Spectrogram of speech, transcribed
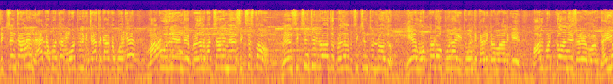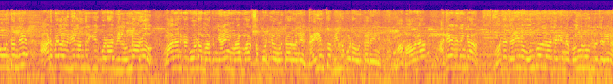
శిక్షించాలి లేకపోతే కోర్టులకి చేత కాకపోతే మాకు వదిలేయండి. ప్రజల పక్షాన్ని మేము శిక్షిస్తాం. మేము శిక్షించిన రోజు ప్రజలు శిక్షించిన రోజు ఏ ఒక్కడూ కూడా ఇటువంటి కార్యక్రమాలకి పాల్పట్టు అనే సరే మాకు ధైర్యం ఉంటుంది. ఆడపిల్లలు వీళ్ళందరికీ కూడా వీళ్ళు ఉన్నారు మా వెనుక కూడా మాకు న్యాయం మా మాకు సపోర్ట్గా ఉంటారు అనే ధైర్యంతో వీళ్ళు కూడా ఉంటారని మా భావన. అదేవిధంగా మొన్న జరిగిన ఒంగోలులో జరిగిన పొంగనూరులో జరిగిన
